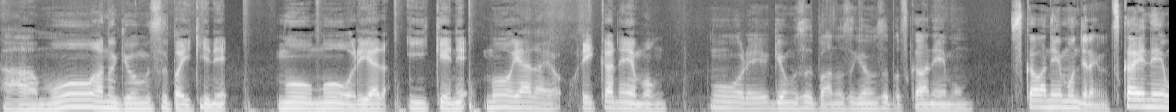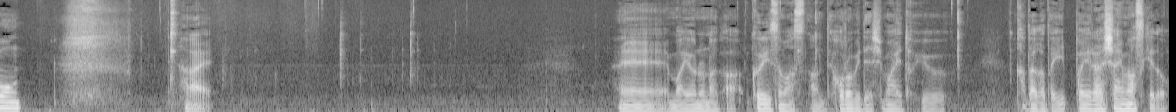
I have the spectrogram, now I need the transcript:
た。ああ、もうあの業務スーパー行けねえ。もう、もう俺やだ。行けねえ。もうやだよ。俺行かねえもん。もう俺業務スーパー、あの業務スーパー使わねえもん。使わねえもんじゃないよ。使えねえもん。はい。えー、まあ世の中クリスマスなんて滅びてしまいという方々いっぱいいらっしゃいますけど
